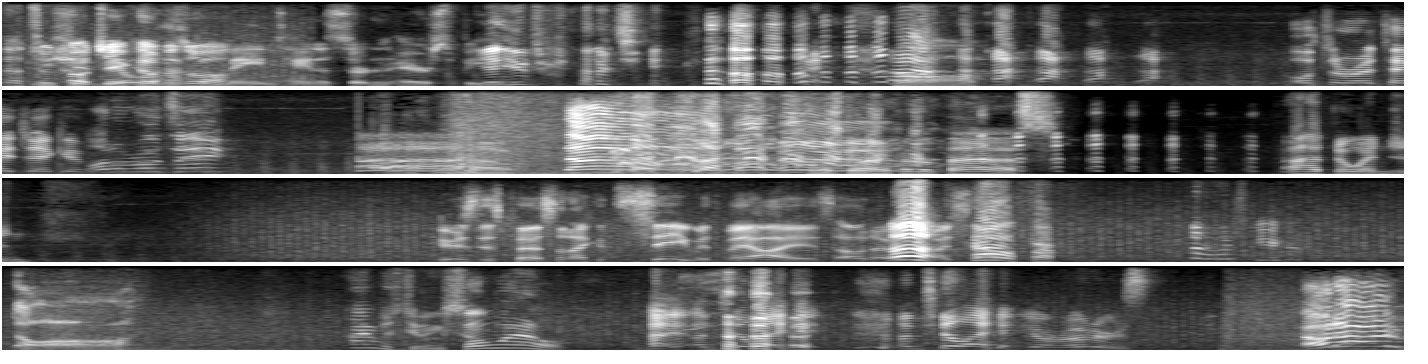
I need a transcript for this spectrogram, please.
counts. pretty sure- Yeah, You two should count be able to Jacob have as to well. maintain a certain airspeed. Yeah, you took out Jacob. Aw. Auto rotate, Jacob. Auto rotate. No. No! I was going for the pass. I had no engine. Who's this person I can see with my eyes? Oh no, Ah! it's myself. for... Oh dear. Oh. I was doing so well. I- until I hit, until I hit your rotors Oh no!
